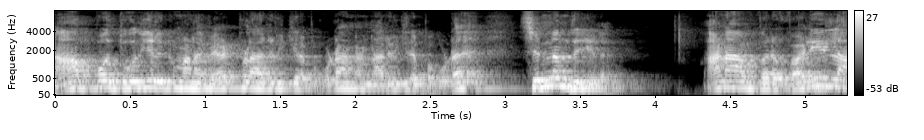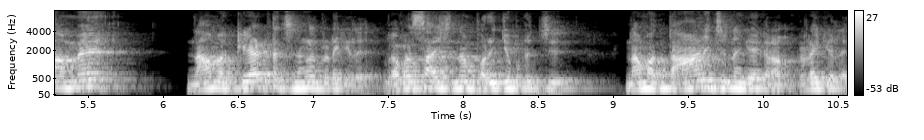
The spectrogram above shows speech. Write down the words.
நாற்பது தொகுதிகளுக்குமான வேட்பாளர் அறிவிக்கிறப்ப கூட அண்ணன் அறிவிக்கிறப்ப கூட சின்னம் தெரியல. ஆனால் வேறு வழி இல்லாமல் நாம் கேட்ட சின்னங்கள் கிடைக்கல. விவசாய சின்னம் பறிக்கப்பட்டுச்சு. நம்ம தானி சின்னம் கேட்குறோம் கிடைக்கல.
